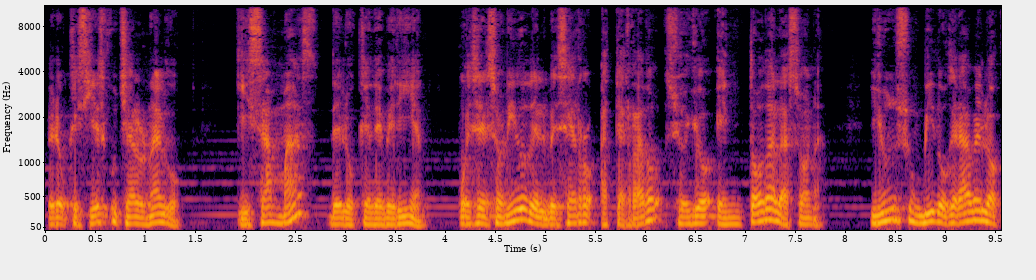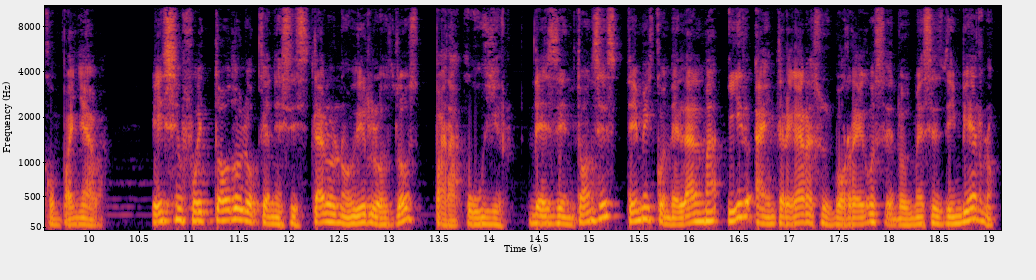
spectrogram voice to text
pero que sí escucharon algo, quizá más de lo que deberían, pues el sonido del becerro aterrado se oyó en toda la zona y un zumbido grave lo acompañaba. Ese fue todo lo que necesitaron oír los dos para huir. Desde entonces teme con el alma ir a entregar a sus borregos en los meses de invierno,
